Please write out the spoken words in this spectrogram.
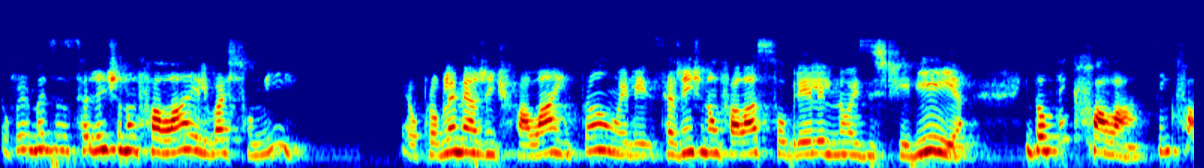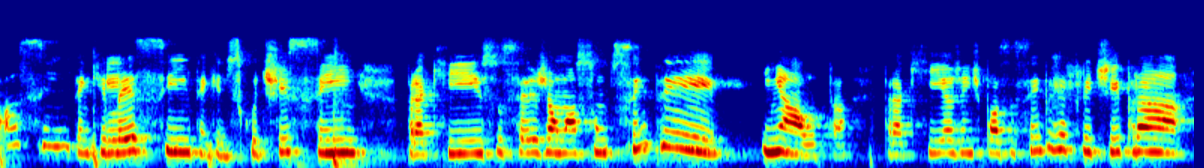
Eu falei, mas se a gente não falar, ele vai sumir? É, o problema é a gente falar, então, ele, se a gente não falasse sobre ele, ele não existiria. Então tem que falar, tem que falar sim, tem que ler sim, tem que discutir sim, para que isso seja um assunto sempre em alta, para que a gente possa sempre refletir, para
